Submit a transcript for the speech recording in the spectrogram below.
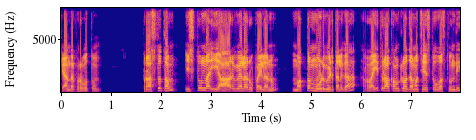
కేంద్ర ప్రభుత్వం. ప్రస్తుతం ఇస్తున్న ఈ ఆరు వేల రూపాయలను మొత్తం మూడు విడతలుగా రైతుల అకౌంట్లో జమ చేస్తూ వస్తుంది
